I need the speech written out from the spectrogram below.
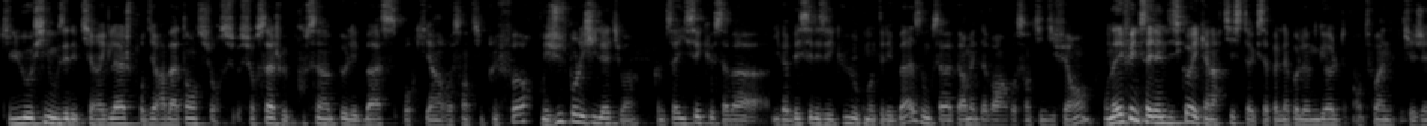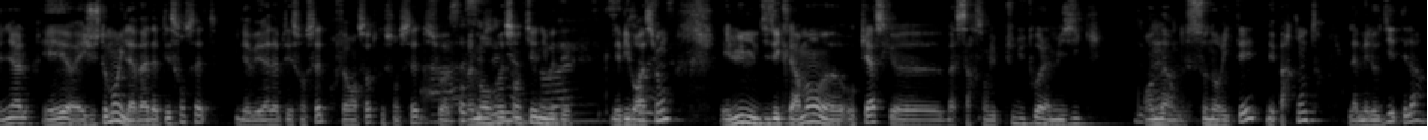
qui lui aussi nous faisait des petits réglages pour dire Ah bah attends, sur, sur, sur ça, je vais pousser un peu les basses pour qu'il y ait un ressenti plus fort. Mais juste pour les gilets, tu vois. Comme ça, il sait que ça va, il va baisser les aigus, augmenter les basses. Donc ça va permettre d'avoir un ressenti différent. On avait fait une silent disco avec un artiste qui s'appelle Napoleon Gold, Antoine, qui est génial. Et, euh, et justement, il avait adapté son set. Il avait adapté son set pour faire en sorte que son set Ah, soit vraiment ressenti au niveau Ouais. des, des vibrations. Et lui il me disait clairement euh, au casque, euh, bah, ça ressemblait plus du tout à la musique De en de sonorité, mais par contre, la mélodie était là.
